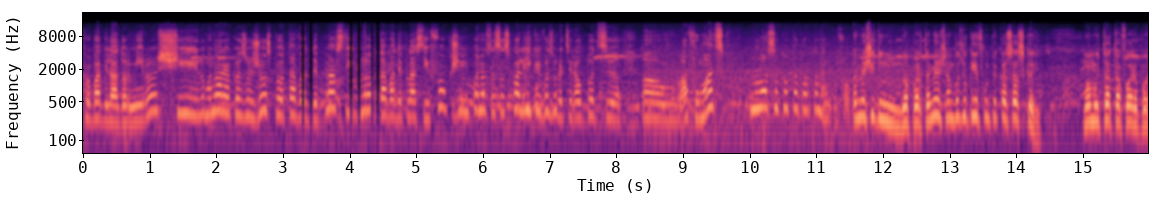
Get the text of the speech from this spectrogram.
probabil a dormiră și lumânarea a căzut jos pe o tavă de plastic, lua tava de plastic foc și până să se scoale ei, că-i văzurăți, erau toți uh, afumați, lasă tot apartamentul foc. Am ieșit din apartament și am văzut că e fum pe casa scării. M-am uitat afară pe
